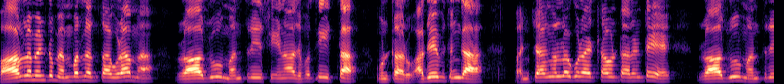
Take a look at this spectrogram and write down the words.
పార్లమెంటు మెంబర్లంతా కూడా మా రాజు మంత్రి సేనాధిపతి ఇట్లా ఉంటారు. అదేవిధంగా పంచాంగంలో కూడా ఎట్లా ఉంటారంటే రాజు మంత్రి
